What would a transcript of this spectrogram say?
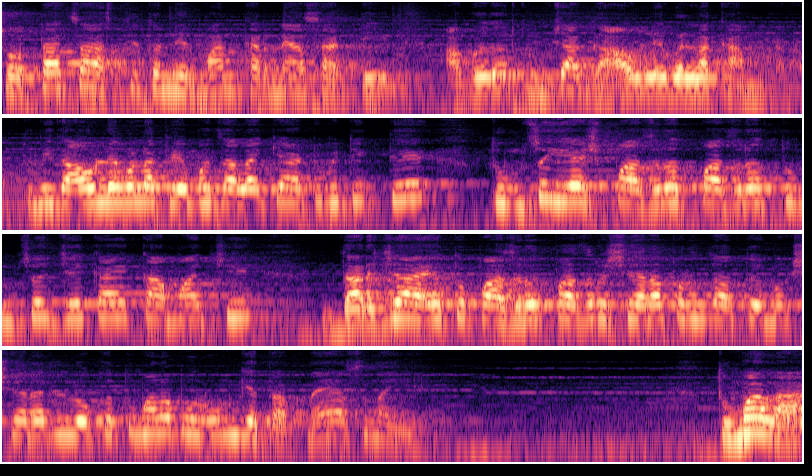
स्वतःचं अस्तित्व निर्माण करण्यासाठी अगोदर तुमच्या गाव लेवलला काम करा. तुम्ही गाव लेवलला फेमस झाला की ऑटोमॅटिक ते तुमचं यश पाजरत पाजरत तुमचं जे काय कामाची दर्जा आहे तो पाजरत पाजरत शहरापर्यंत जातोय. मग शहरातले लोक तुम्हाला बोलवून घेतात नाही असं नाही आहे तुम्हाला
